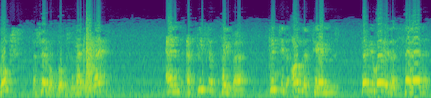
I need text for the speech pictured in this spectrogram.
Books, uh, several books as a matter of fact, and a piece of paper printed on the Thames, February the 3rd,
